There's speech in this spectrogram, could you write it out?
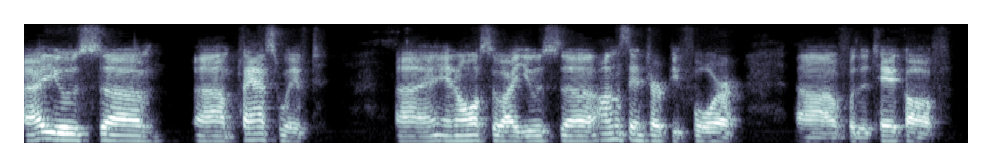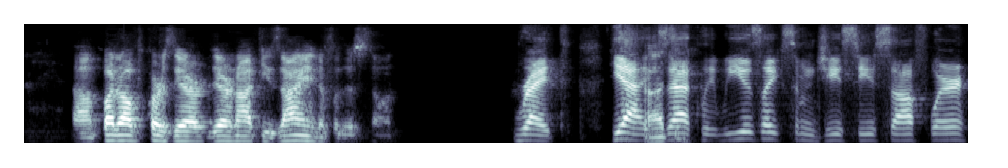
I use um, uh, PlanSwift, uh, and also I use uh, On Center before uh, for the takeoff. Uh, but of course, they're they're not designed for the stone. Right. Yeah, Gotcha. exactly. We use like some GC software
